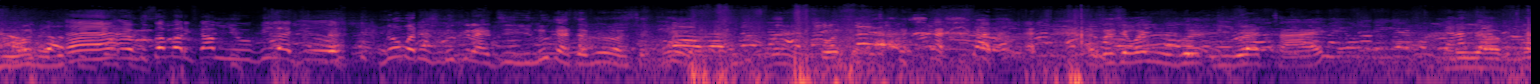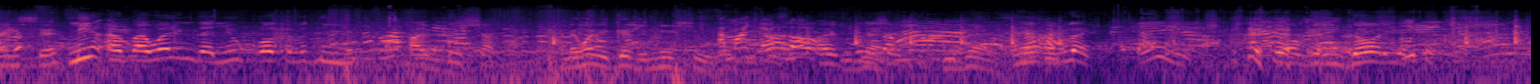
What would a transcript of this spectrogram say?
you want to look. eh, if somebody come, you'll be like, uh, Nobody's looking at you. You look at the mirror and say, oh, that's very important. Especially when you wear, you wear tie, and then you have nice shirt, me, if I'm wearing the new clothes, everything, I feel shy. and then when you get the new shoe, you Am I also? I feel dance. shy. You dance. I'll be like, oh, I'm getting dirty.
